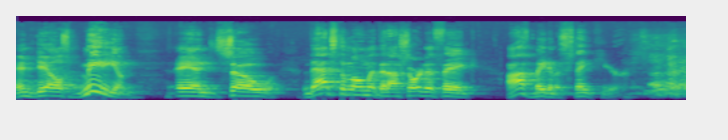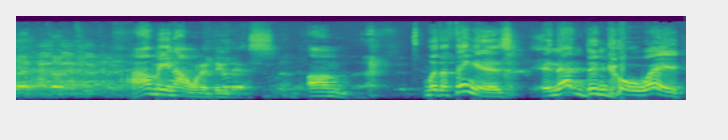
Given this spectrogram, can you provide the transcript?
and yells, medium. And so that's the moment that I started to think, I've made a mistake here. I may not want to do this. Um, but the thing is, and that didn't go away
